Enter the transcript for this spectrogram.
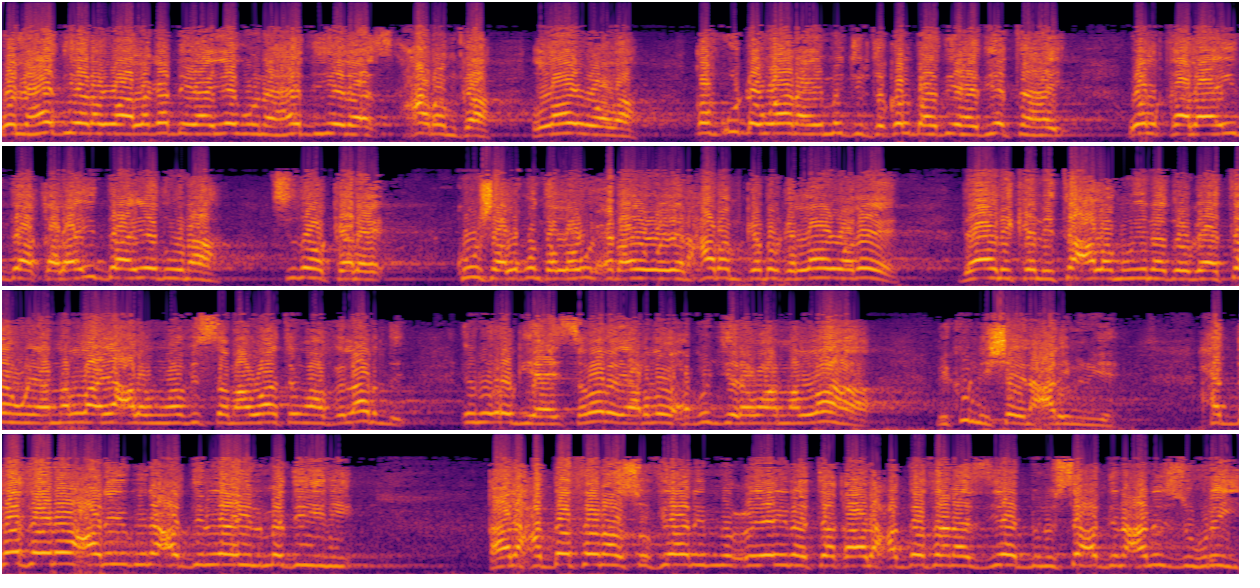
walhadyana waa laga dhiga iyaguna hadyada xaramka loo wada qof u dhowaanaya ma jirto kolba hadday hadyo tahay walqalaa'ida qalaa'idda iyaduna sidoo kale kuusha luqunta loogu xidhayo weyaan xaramka marka loo wadee dalika litaclamuu inaad ogaataan wey an allaha yaclamu ma fi الsamaawaati wama fi اlardi inuu og yahay samada iyo arlada wax ku jira wa an allaha bikuli shayin caliim inuu yahay xadaثna caliي bn cabd الlahi الmadini qala xadaثna sufyaan ibn cuyaynata qala xadaثna زiyaad bn sacdi can الzuhriy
